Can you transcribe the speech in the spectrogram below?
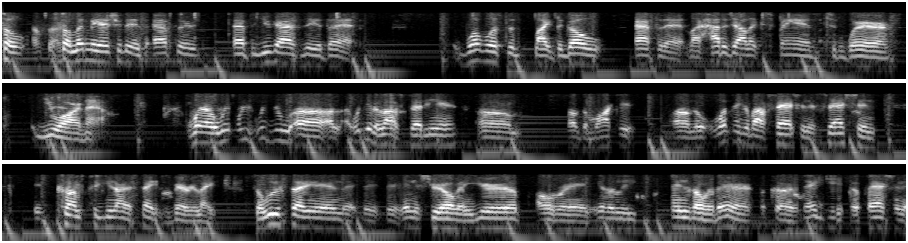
So so let me ask you this: after after you guys did that, what was the like the goal after that? Like, how did y'all expand to where you are now? Well, we we, we do uh we did a lot of studying um of the market. Um the one thing about fashion is fashion it comes to the United States very late. So we were studying the, the, the industry over in Europe, over in Italy, things over there because they get the fashion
